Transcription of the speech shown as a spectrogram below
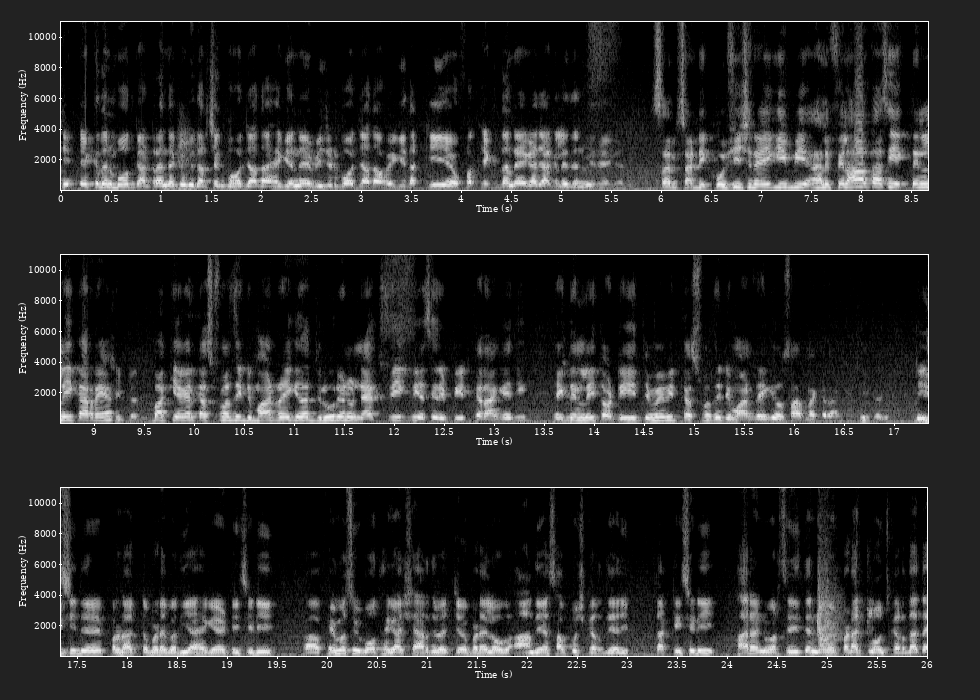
ਕਿ ਇੱਕ ਦਿਨ ਬਹੁਤ ਘੱਟ ਰਹਿੰਦਾ ਕਿਉਂਕਿ ਦਰਸ਼ਕ ਬਹੁਤ ਜ਼ਿਆਦਾ ਹੈਗੇ ਨੇ ਵਿਜ਼ਿਟ ਬਹੁਤ ਜ਼ਿਆਦਾ ਹੋਏਗੀ ਤਾਂ ਕੀ ਇਹ ਆਫਰ ਇੱਕ ਦਿਨ ਰਹੇਗਾ ਜਾਂ ਅਗਲੇ ਦਿਨ ਵੀ ਰਹੇਗਾ ਜੀ? ਸਰ ਸਾਡੀ ਕੋਸ਼ਿਸ਼ ਰਹੇਗੀ ਵੀ ਹਲੇ ਫਿਲਹਾਲ ਤਾਂ ਅਸੀਂ ਇੱਕ ਦਿਨ ਲਈ ਕਰ ਰਹੇ ਹਾਂ। ਠੀਕ ਹੈ ਜੀ। ਬਾਕੀ ਅਗਰ ਕਸਟਮਰ ਦੀ ਡਿਮਾਂਡ ਰਹੇਗੀ ਤਾਂ ਜਰੂਰ ਇਹਨੂੰ ਨੈਕਸਟ ਵੀਕ ਵੀ ਅਸੀਂ ਰਿਪੀਟ ਕਰਾਂਗੇ ਜੀ। ਇੱਕ ਦਿਨ ਲਈ ਤੁਹਾਡੀ ਜਿਵੇਂ ਵੀ ਕਸਟਮਰ ਦੀ ਡਿਮਾਂਡ ਰਹੇਗੀ ਉਸ ਹਿਸਾਬ ਨਾਲ ਕਰਾਂਗੇ। ਠੀਕ ਹੈ ਜੀ। ਟੀਸੀ ਦੇ ਪ੍ਰੋਡਕਟ ਬੜੇ ਵਧੀਆ ਹੈਗੇ ਆ। ਟੀਸੀਡੀ ਫੇਮਸ ਵੀ ਬਹੁਤ ਹੈਗਾ, ਸ਼ਹਿਰ ਦੇ ਵਿੱਚ ਬੜੇ ਲੋਕ ਆਉਂਦੇ ਆ, ਸਭ ਕੁਝ ਕਰਦੇ ਆ ਜੀ। ਤਾਂ ਟੀਸੀਡੀ ਹਰ ਐਨਵਰਸਰੀ ਤੇ ਨਵੇਂ ਪ੍ਰੋਡਕਟ ਲਾਂਚ ਕਰਦਾ ਤੇ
